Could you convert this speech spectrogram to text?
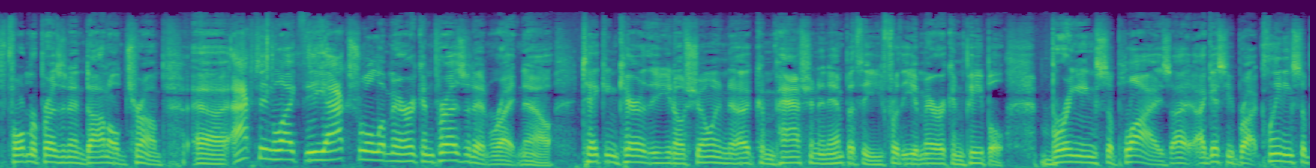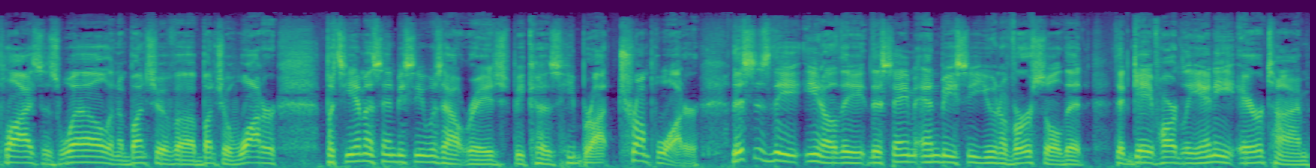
former President Donald Trump uh, acting like the actual American president right now, taking care of the, you know, showing uh, compassion and empathy for the American people, bringing supplies. I, I, guess he brought cleaning supplies as well and a bunch of a bunch of water. But see, MSNBC was outraged because he brought Trump water. This is the, you know, the the same NBC Universal that that gave hardly any airtime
